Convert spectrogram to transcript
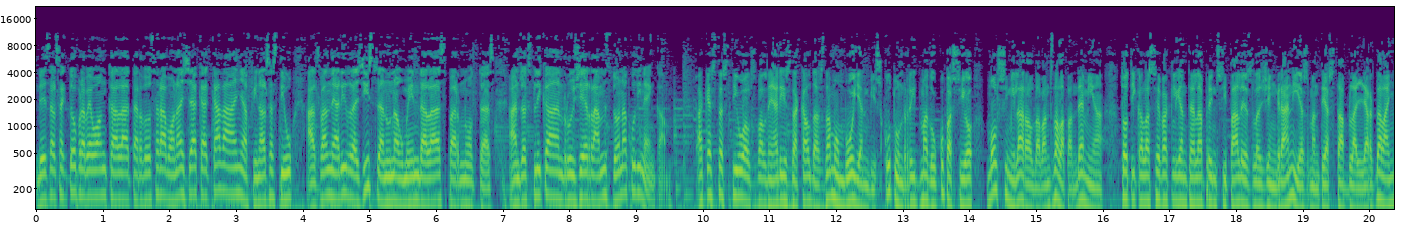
Des del sector preveuen que la tardor serà bona, ja que cada any a finals d'estiu els balnearis registren un augment de les pernoctes. Ens ho explica en Roger Rams, d'Ona Codinenca. Aquest estiu els balnearis balnearis de Caldes de Montbui han viscut un ritme d'ocupació molt similar al d'abans de la pandèmia. Tot i que la seva clientela principal és la gent gran i es manté estable al llarg de l'any,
